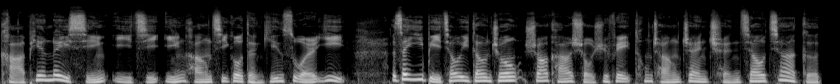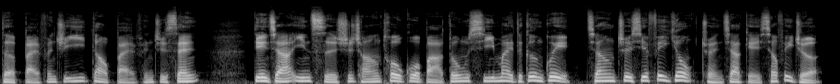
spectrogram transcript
卡片类型以及银行机构等因素而异。而在一笔交易当中，刷卡手续费通常占成交价格的百分之一到百分之三。店家因此时常透过把东西卖得更贵，将这些费用转嫁给消费者。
